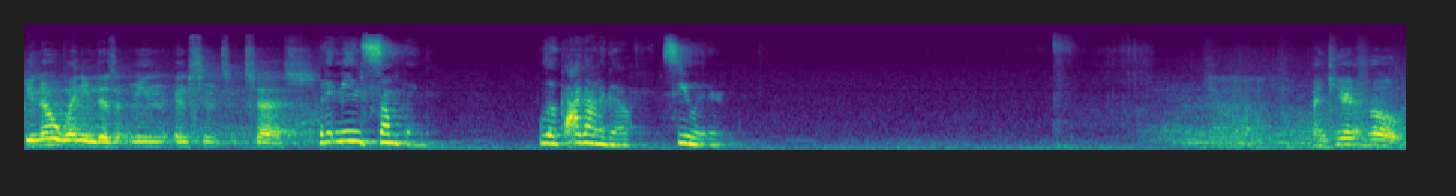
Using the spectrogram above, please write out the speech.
You know winning doesn't mean instant success. But it means something. Look, I gotta go. See you later. Can't help.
